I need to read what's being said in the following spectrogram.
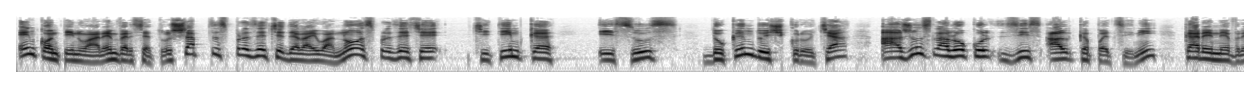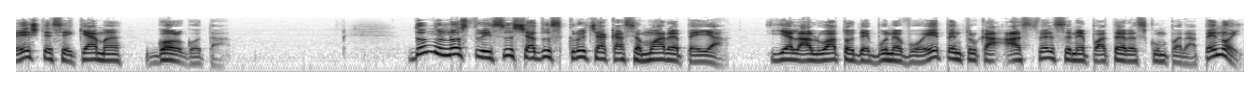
În continuare, în versetul 17 de la Ioan 19, citim că Isus, ducându-și crucea, a ajuns la locul zis al căpățânii, care în evreiește se cheamă Golgota. Domnul nostru Isus și-a dus crucea ca să moară pe ea. El a luat-o de bunăvoie pentru ca astfel să ne poată răscumpăra pe noi.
